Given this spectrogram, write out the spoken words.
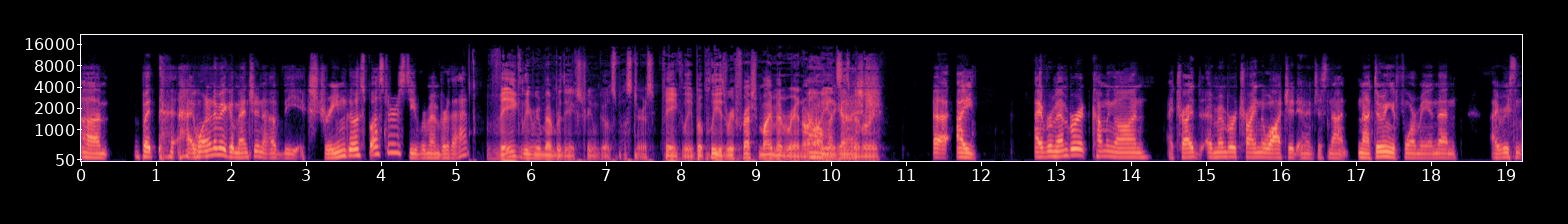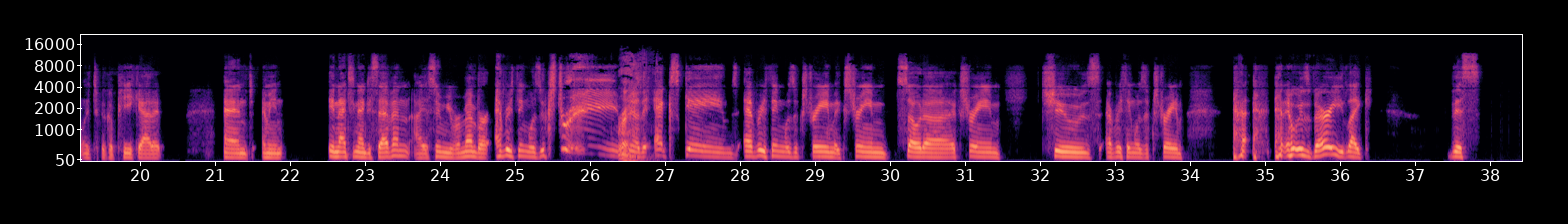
Um, but I wanted to make a mention of the Extreme Ghostbusters. Do you remember that? vaguely remember the Extreme Ghostbusters. Vaguely, but please refresh my memory and our Oh audience's memory. uh, I I remember it coming on. I tried. I remember trying to watch it, and it just not not doing it for me. And then I recently took a peek at it, and I mean, in 1997, I assume you remember everything was extreme. Right. You know, the X Games, everything was extreme. Extreme soda, extreme shoes, everything was extreme, and it was very like this.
